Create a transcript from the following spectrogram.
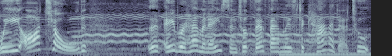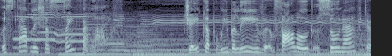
We are told that Abraham and Asen took their families to Canada to establish a safer life. Jacob, we believe, followed soon after.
